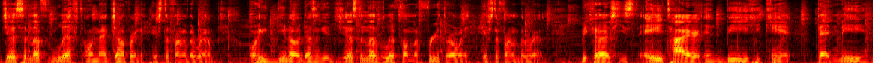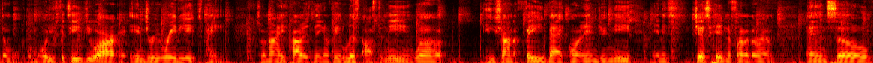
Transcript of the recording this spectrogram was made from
just enough lift on that jumper and hits the front of the rim or he, you know, doesn't get just enough lift on the free throw and it hits the front of the rim. Because he's a tired and b he can't that knee the, the more you fatigued you are an injury radiates pain. So now he's probably thinking okay lift off the knee. Well he's trying to fade back on an injured knee and it's just hitting the front of the rim. And so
